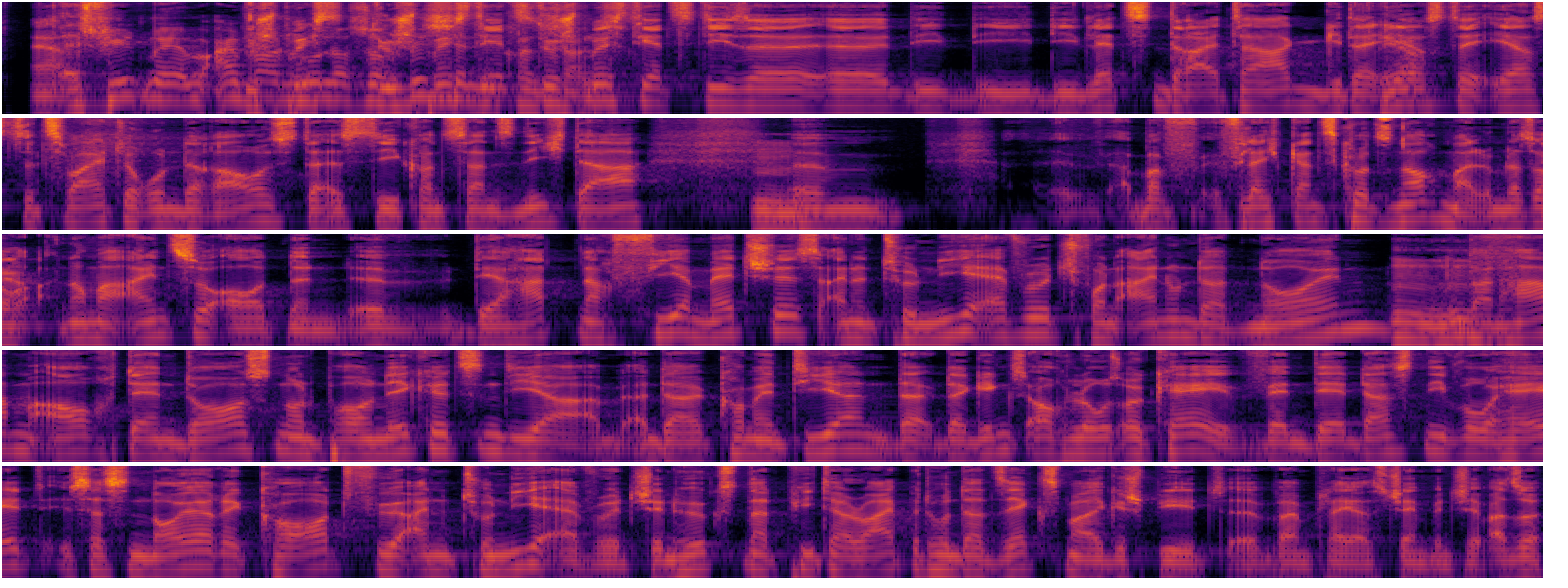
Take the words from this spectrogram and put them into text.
ja. Es fehlt mir einfach sprichst, nur noch so ein bisschen jetzt, Du sprichst jetzt diese, äh, die, die, die letzten drei Tage, geht der ja. erste, erste, zweite Runde raus, da ist die Konstanz nicht da. Mhm. Ähm, aber vielleicht ganz kurz nochmal, um das ja. auch nochmal einzuordnen. Äh, der hat nach vier Matches einen Turnier-Average von 109 mhm. und dann haben auch Dan Dawson und Paul Nicholson, die ja da kommentieren, da, da ging es auch los, okay, wenn der das Niveau hält, ist das ein neuer Rekord für einen Turnier-Average. Den höchsten hat Peter Wright mit 106 Mal gespielt äh, beim Players Championship. Also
